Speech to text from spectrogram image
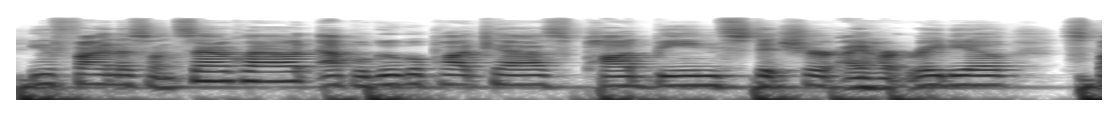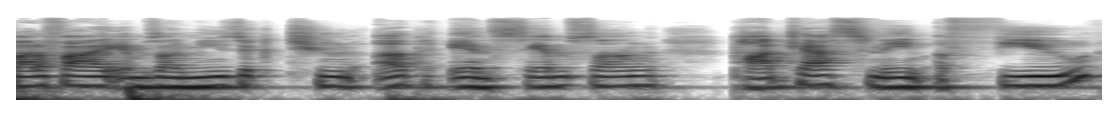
You can find us on SoundCloud, Apple, Google Podcasts, Podbean, Stitcher, iHeartRadio, Spotify, Amazon Music, Tune Up, and Samsung Podcasts, to name a few.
